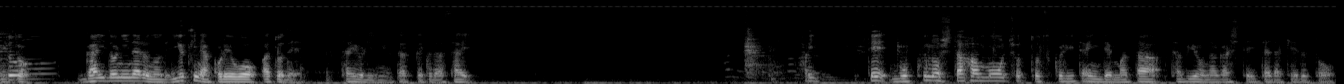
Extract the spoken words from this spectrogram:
えっと、ガイドになるので、ゆきなこれを後で頼りに歌ってください。はい。で、僕の下半もちょっと作りたいんで、またサビを流していただけると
